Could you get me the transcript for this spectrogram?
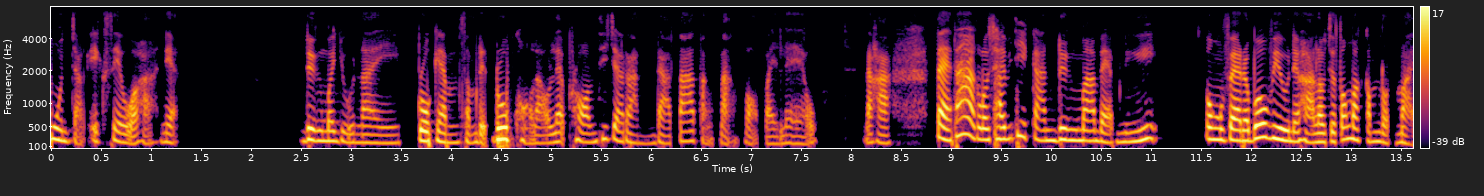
มูลจาก Excel อะค่ะเนี่ย ดึงมาอยู่ในโปรแกรมสำเร็จรูปของเรา และพร้อมที่จะรัน data ต่างๆ ต่อไปแล้วนะคะ แต่ถ้าหากเราใช้วิธีการดึงมาแบบนี้ ตรง variable view เนี่ยค่ะเราจะต้องมากำหนดใหม่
